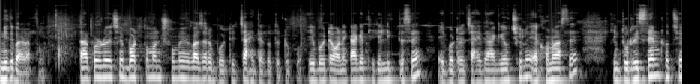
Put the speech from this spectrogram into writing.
নিতে পারেন আপনি। তারপর রয়েছে বর্তমান সময়ে বাজারে বইটির চাহিদা কতটুকু? এই বইটা অনেক আগে থেকে লিখতেছে, এই বইটার চাহিদা আগেও ছিল, এখনও আছে। কিন্তু রিসেন্ট হচ্ছে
